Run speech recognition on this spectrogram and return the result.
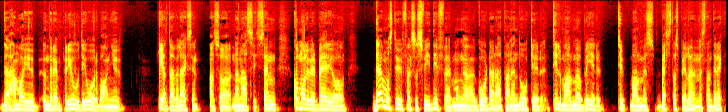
där han var ju, under en period i år var han ju helt överlägsen. Alltså Nanasi. Sen kom Oliver Berg och där måste ju faktiskt svidigt för många gårdar att han ändå åker till Malmö och blir typ Malmös bästa spelare nästan direkt.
